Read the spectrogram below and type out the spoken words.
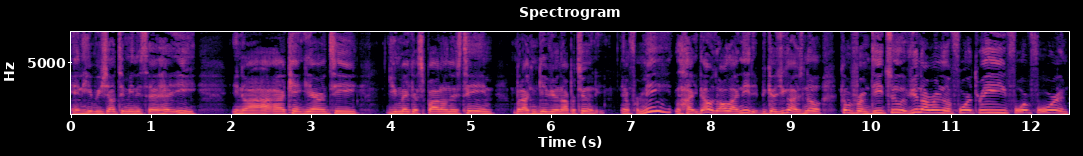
And he reached out to me and he said, Hey, E, you know, I, I can't guarantee you make a spot on this team, but I can give you an opportunity. And for me, like that was all I needed because you guys know coming from D2, if you're not running a 4 3, 4 4, and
